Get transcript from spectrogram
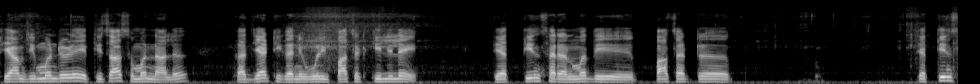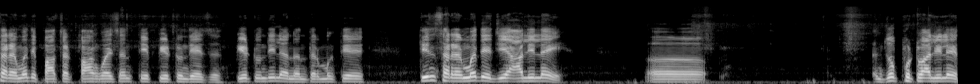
ती आमची मंडळी आहे तिचं असं म्हणणं आलं का ज्या ठिकाणी ओळी पाचट केलेलं आहे त्या तीन सऱ्यांमध्ये पाचट त्या तीन सऱ्यामध्ये पाचट पांगवायचं आणि ते पेटून द्यायचं. पेटून दिल्यानंतर मग ते तीन साऱ्यांमध्ये जे आलेलं आहे जो फुटवा आलेला आहे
